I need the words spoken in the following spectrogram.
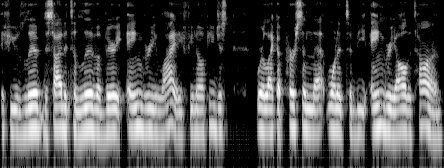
if you live decided to live a very angry life you know if you just were like a person that wanted to be angry all the time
